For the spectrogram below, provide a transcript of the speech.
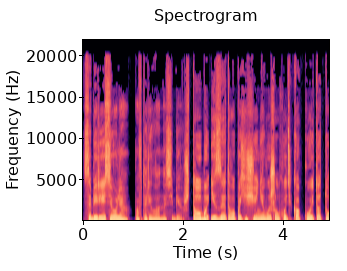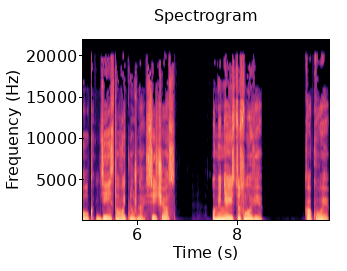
«Соберись, Оля», — повторила она себе, «чтобы из этого похищения вышел хоть какой-то толк. Действовать нужно сейчас». «У меня есть условие». «Какое?»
